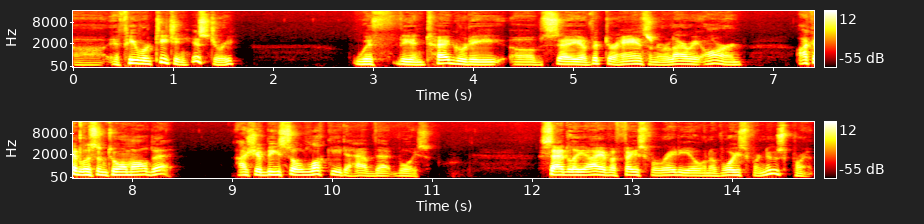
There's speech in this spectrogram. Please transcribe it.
Uh, if he were teaching history, with the integrity of, say, a Victor Hanson or Larry Arnn, I could listen to them all day. I should be so lucky to have that voice. Sadly, I have a face for radio and a voice for newsprint.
